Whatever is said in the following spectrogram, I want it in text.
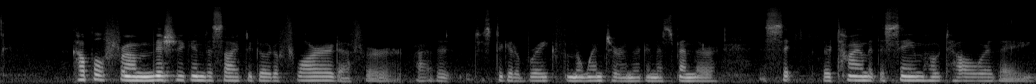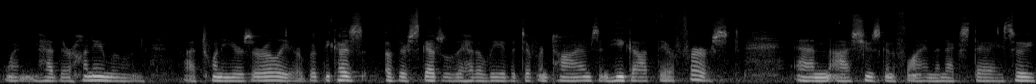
A couple from Michigan decide to go to Florida for uh, the, just to get a break from the winter, and they're going to spend their their time at the same hotel where they went and had their honeymoon uh, 20 years earlier. But because of their schedules, they had to leave at different times, and he got there first. And uh, she was going to fly in the next day. So he,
